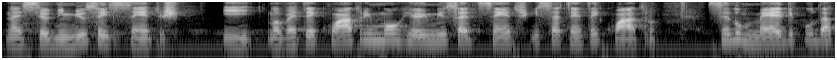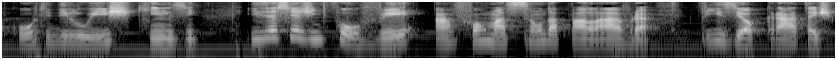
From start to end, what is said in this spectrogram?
nasceu em 1694 e morreu em 1774, sendo médico da corte de Luís XV. E se a gente for ver a formação da palavra fisiocratas,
